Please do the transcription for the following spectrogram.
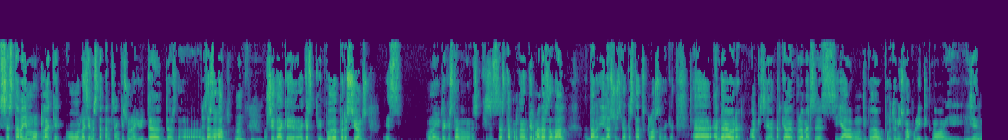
s'està veient molt clar que o la gent està pensant que és una lluita des de, Des des de de, dalt. Mm? Mhm. O sigui, de que aquest tipus d'operacions és una lluita que, està, que s'està portant a terme des de dalt de la, i la societat està exclosa d'aquest. Eh, hem de veure el que sigui, perquè el problema és, si hi ha algun tipus d'oportunisme polític, no? I, i gent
